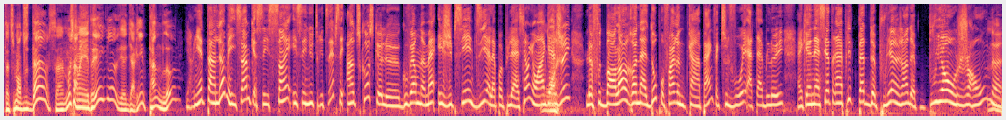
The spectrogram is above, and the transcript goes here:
T'as-tu mordu dedans? Ça- moi, ça m'intrigue. Il n'y a, rien de tendre là. Il n'y a rien de temps là, mais il semble que c'est sain et c'est nutritif. C'est en tout cas ce que le gouvernement égyptien dit à la population. Ils ont engagé le footballeur Ronaldo pour faire une campagne. Fait que tu le vois attablé avec une assiette remplie de pâtes de poulet, un genre de bouillon jaune.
